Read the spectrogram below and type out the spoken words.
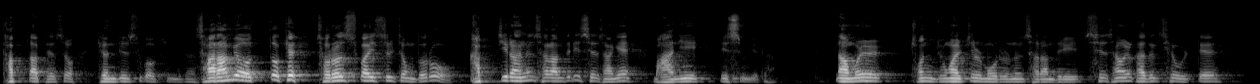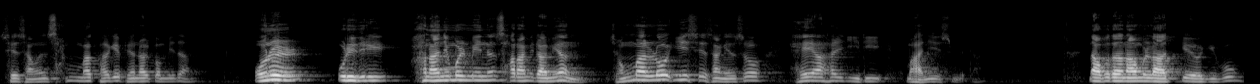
답답해서 견딜 수가 없습니다. 사람이 어떻게 저럴 수가 있을 정도로 갑질하는 사람들이 세상에 많이 있습니다. 남을 존중할 줄 모르는 사람들이 세상을 가득 채울 때 세상은 삭막하게 변할 겁니다. 오늘 우리들이 하나님을 믿는 사람이라면 정말로 이 세상에서 해야 할 일이 많이 있습니다. 나보다 남을 낮게 여기고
